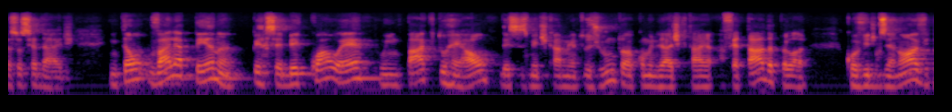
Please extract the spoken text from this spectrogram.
da sociedade. Então, vale a pena perceber qual é o impacto real desses medicamentos junto à comunidade que está afetada pela Covid-19,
